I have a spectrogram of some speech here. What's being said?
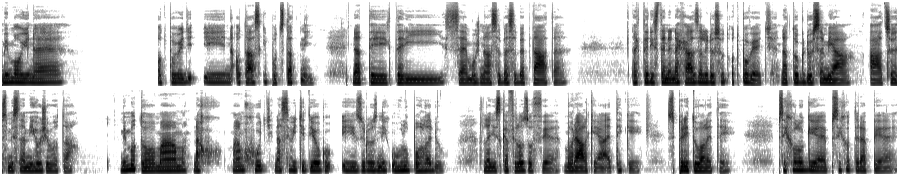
mimo jiné odpovědi i na otázky podstatné, na ty, který se možná sebe sebe ptáte, na který jste nenacházeli dosud odpověď na to, kdo jsem já a co je smyslem mýho života. Mimo to mám, na, mám chuť nasvítit jogu i z různých úhlů pohledu z hlediska filozofie, morálky a etiky, spirituality, psychologie, psychoterapie,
